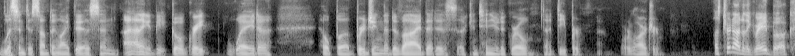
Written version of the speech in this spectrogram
listen to something like this. And I, think it'd be go a great way to help uh, bridging the divide that is uh, continue to grow uh, deeper or larger. Let's turn out to the grade book.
